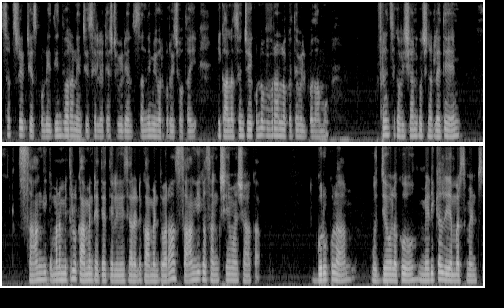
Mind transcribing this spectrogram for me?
సబ్స్క్రైబ్ చేసుకోండి. దీని ద్వారా నేను చేసే లేటెస్ట్ వీడియోస్ అన్నీ మీ వరకు రీచ్ అవుతాయి. ఇక ఆలస్యం చేయకుండా వివరాల్లోకి అయితే వెళ్ళిపోదాము. ఫ్రెండ్స్ ఇక విషయానికి వచ్చినట్లయితే సాంఘిక మన మిత్రులు కామెంట్ అయితే తెలియజేశారండి కామెంట్ ద్వారా. సాంఘిక సంక్షేమ శాఖ గురుకుల ఉద్యోగులకు మెడికల్ రియంబర్స్‌మెంట్స్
